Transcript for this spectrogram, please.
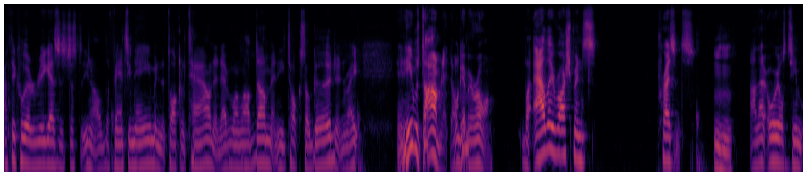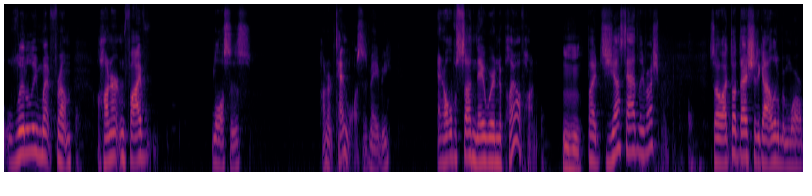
I think Julio Rodriguez is just you know the fancy name and the talk of the town, and everyone loved him, and he talked so good and right, and he was dominant. Don't get me wrong, but Adley Rutschman's presence Mhm. on that Orioles team literally went from 105 losses, 110 losses maybe, and all of a sudden they were in the playoff hunt Mhm. by just Adley Rutschman. So I thought that should have got a little bit more.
